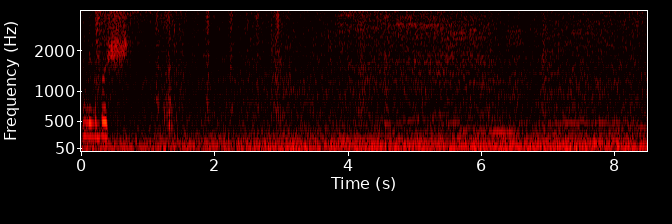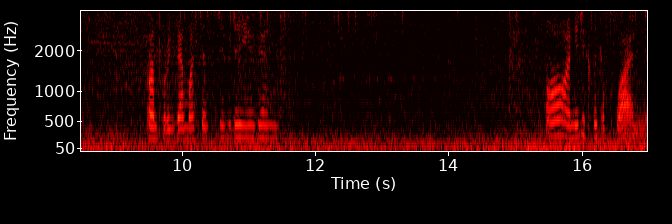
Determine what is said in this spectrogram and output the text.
Give me the bush. I'm putting down my sensitivity again. Oh, I need to click apply. Now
